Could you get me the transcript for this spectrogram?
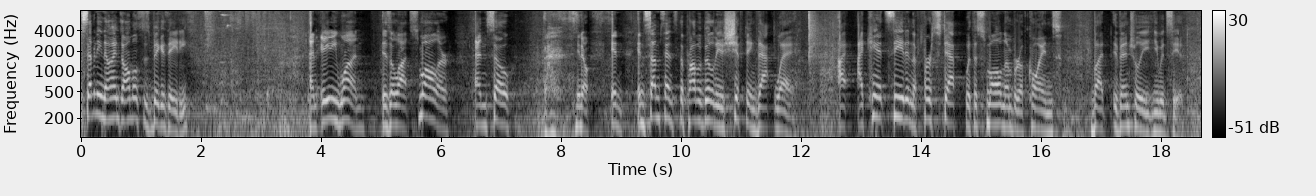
79 is almost as big as 80 and 81 is a lot smaller. And so you know in in some sense the probability is shifting that way. I, I can't see it in the first step with a small number of coins, but eventually you would see it.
